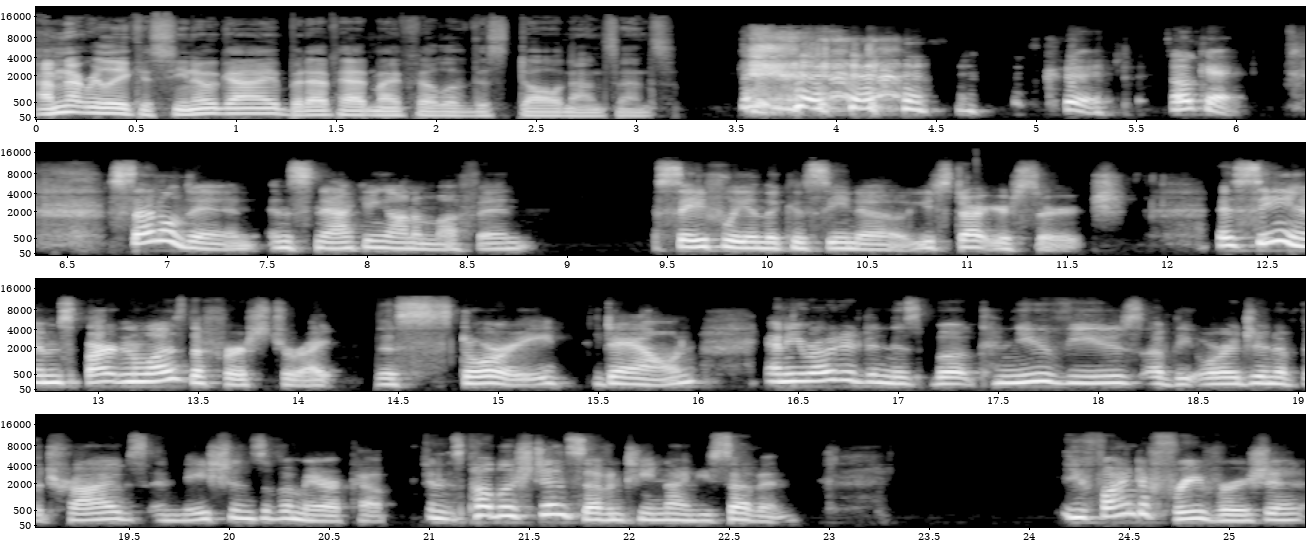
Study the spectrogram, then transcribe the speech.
I'm not really a casino guy, but I've had my fill of this doll nonsense. Good. Okay. Settled in and snacking on a muffin safely in the casino, you start your search. It seems Barton was the first to write this story down, and he wrote it in his book, New Views of the Origin of the Tribes and Nations of America, and it's published in 1797. You find a free version.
